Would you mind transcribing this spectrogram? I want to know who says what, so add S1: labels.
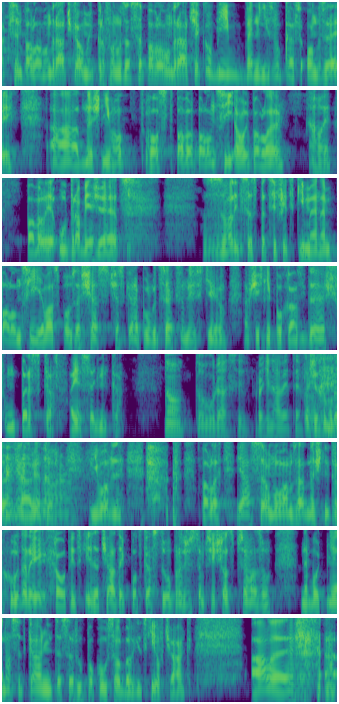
S1: Maxim Pavla Vondráčka, u mikrofonu zase Pavel Vondráček, oblíbený zvukař Ondřej a dnešní host Pavel Paloncí. Ahoj Pavle.
S2: Ahoj.
S1: Pavel je ultraběžec s velice specifickým jménem Paloncí. Je vás pouze šest v České republice, jak jsem zjistil. A všichni pocházíte ze Šumperska a Jeseníka.
S2: No, to bude asi rodinná větev.
S1: Takže to bude rodinná větev. no, no, no. Výborně. Pavle, já se omlouvám za dnešní trochu tady chaotický začátek podcastu, protože jsem přišel z převazu, neboť mě na setkání tesařů pokousal belgický ovčák. Ale,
